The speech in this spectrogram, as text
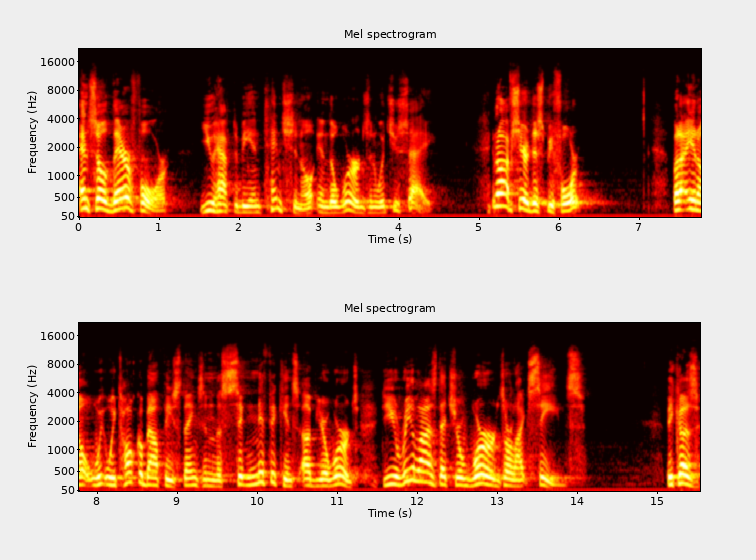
And so, therefore, you have to be intentional in the words in which you say. You know, I've shared this before, but you know, we, we talk about these things and the significance of your words. Do you realize that your words are like seeds? Because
